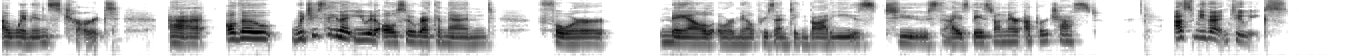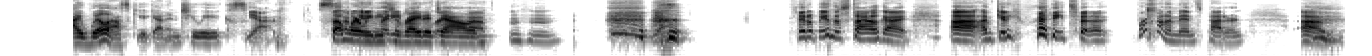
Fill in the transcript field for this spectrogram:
a women's chart. Uh, although, would you say that you would also recommend for male or male presenting bodies to size based on their upper chest? Ask me that in two weeks. I will ask you again in two weeks. Yeah. Somewhere so we need to write to it down. Mm-hmm. Yeah. It'll be in the style guide. Uh, I'm getting ready to work on a men's pattern. Um,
